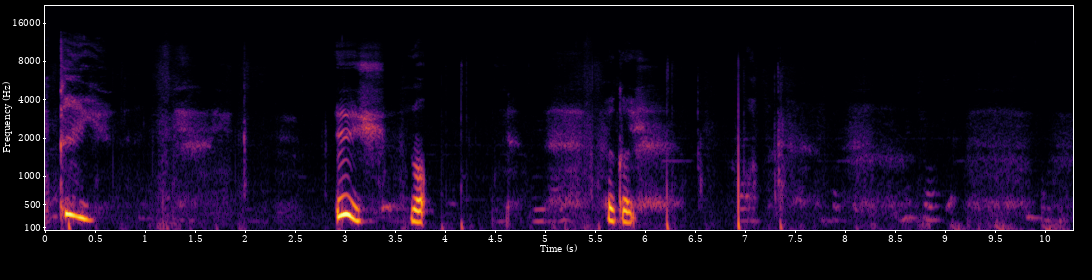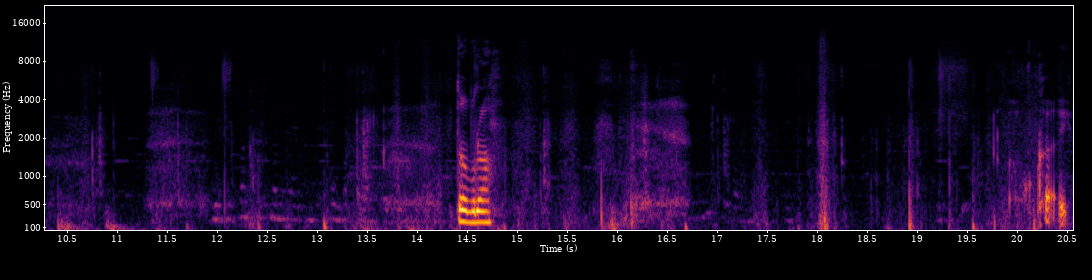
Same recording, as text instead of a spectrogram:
Okej. Iść. No. Czekaj. Dobra. Okej.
